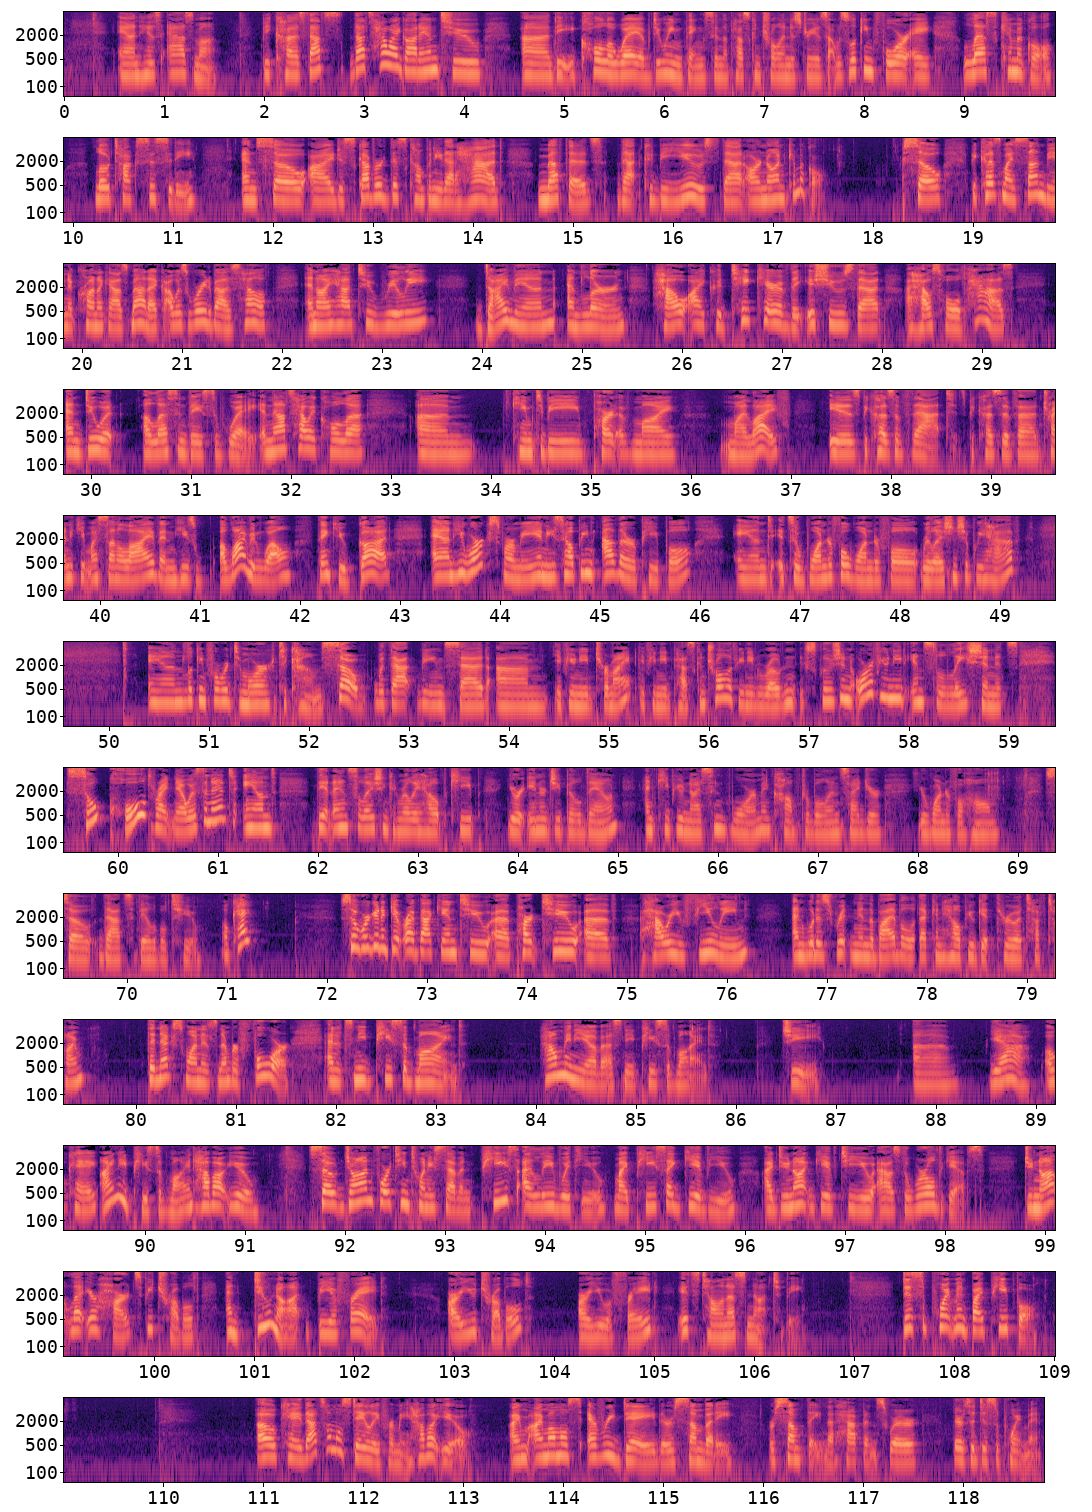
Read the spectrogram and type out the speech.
and his asthma because that's that's how I got into uh, the E. coli way of doing things in the pest control industry is I was looking for a less chemical, low toxicity. And so I discovered this company that had methods that could be used that are non chemical. So, because my son being a chronic asthmatic, I was worried about his health, and I had to really dive in and learn how I could take care of the issues that a household has and do it a less invasive way. And that's how E. coli um, came to be part of my my life is because of that. It's because of uh, trying to keep my son alive, and he's alive and well. Thank you, God. And he works for me, and he's helping other people. And it's a wonderful, wonderful relationship we have. And looking forward to more to come. So, with that being said, um, if you need termite, if you need pest control, if you need rodent exclusion, or if you need insulation, it's so cold right now, isn't it? And that insulation can really help keep your energy bill down and keep you nice and warm and comfortable inside your, your wonderful home. So that's available to you. Okay? So we're going to get right back into uh, part two of how are you feeling and what is written in the Bible that can help you get through a tough time. The next one is number four, and it's need peace of mind. How many of us need peace of mind? Gee, uh, yeah, okay. I need peace of mind. How about you? So, John 14, 27, Peace I leave with you, my peace I give you. I do not give to you as the world gives. Do not let your hearts be troubled, and do not be afraid. Are you troubled? Are you afraid? It's telling us not to be. Disappointment by people. Okay, that's almost daily for me. How about you? I'm, I'm almost every day there's somebody or something that happens where there's a disappointment.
